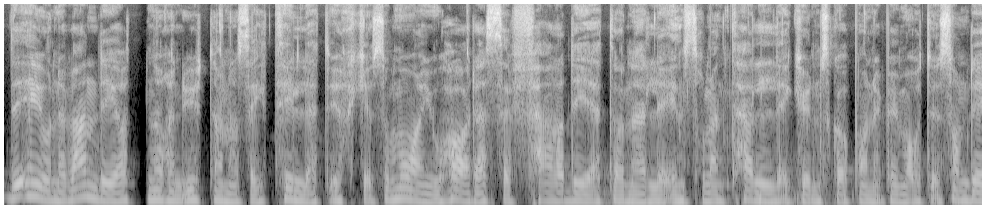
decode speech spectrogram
det er jo nødvendig at når en utdanner seg til et yrke, så må en jo ha disse ferdighetene eller instrumentelle kunnskapene på en måte, som det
